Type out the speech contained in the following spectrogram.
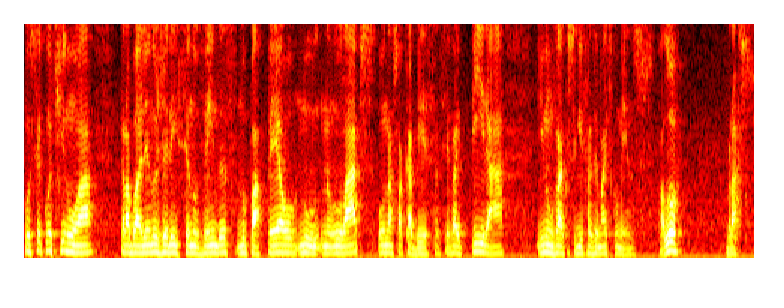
você continuar trabalhando, gerenciando vendas no papel, no, no lápis ou na sua cabeça. Você vai pirar e não vai conseguir fazer mais com menos. Falou? Braço.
